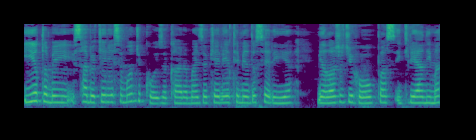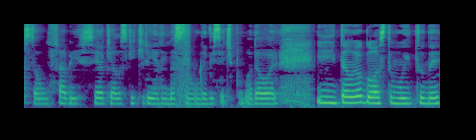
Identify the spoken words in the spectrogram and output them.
E eu também, sabe, eu queria ser um monte de coisa, cara, mas eu queria ter minha doceria, minha loja de roupas e criar animação, sabe? Ser aquelas que criam animação, deve ser tipo uma da hora. E, então eu gosto muito, né?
